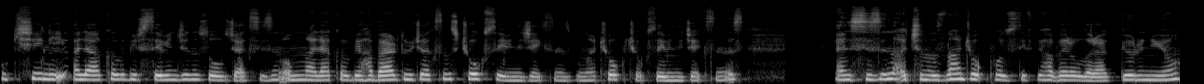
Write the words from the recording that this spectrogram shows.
Bu kişiyle alakalı bir sevinciniz olacak sizin. Onunla alakalı bir haber duyacaksınız. Çok sevineceksiniz buna. Çok çok sevineceksiniz. Yani sizin açınızdan çok pozitif bir haber olarak görünüyor.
